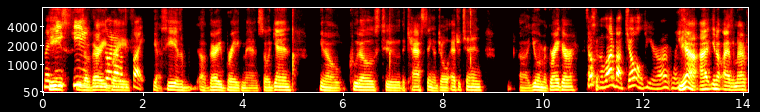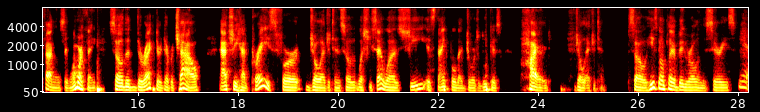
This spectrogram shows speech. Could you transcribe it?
But he, he's- he, he's a very going out with brave- fight. yes, he is a, a very brave man. So again, you know, kudos to the casting of Joel Edgerton, uh, Ewan McGregor. Talking a lot about Joel here, aren't we? Yeah, I, you know, as a matter of fact, I'm going to say one more thing. So the director, Deborah Chow, actually had praise for Joel Edgerton. So what she said was she is thankful that George Lucas hired Joel Edgerton. So he's going to play a big role in this series. Yeah.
